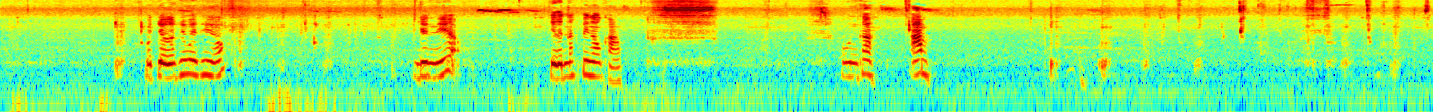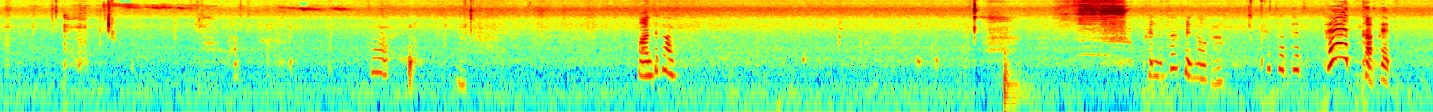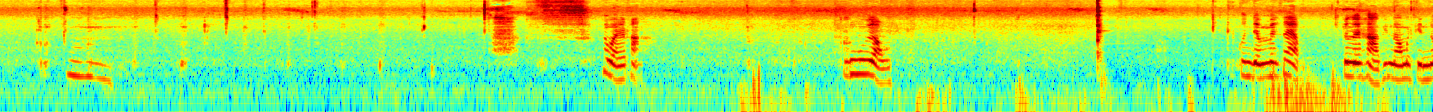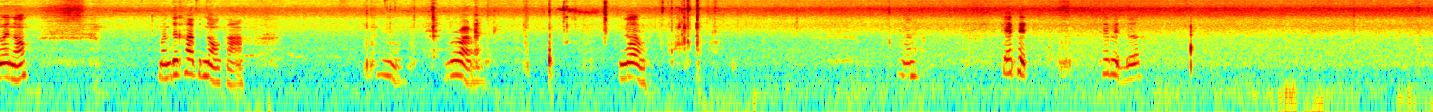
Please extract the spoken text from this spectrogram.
มาเจอกันที่เวทีเนาะเย็นนี้อะเจอกันนะพี่น้องค่ะขอบคุณค่ะอ้ำ มาจะค่ะเผ็ดนะเผ็ดเอาค่ะเผ็ดค่ะเผ็ดเผ็ดค่ะเผ็ดไม่ไหวค่ะกุ้งเหลืองคุณยังไม่แซ่บก็เลยหาพี่น้องมากินด้วยเนาะมันจะค่าพี่น้องค่ะอืมอร่อย อร่อยแก้เผ็ดแก้เผ็ดเด้อ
